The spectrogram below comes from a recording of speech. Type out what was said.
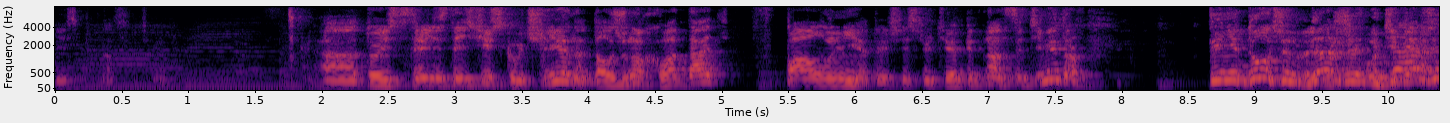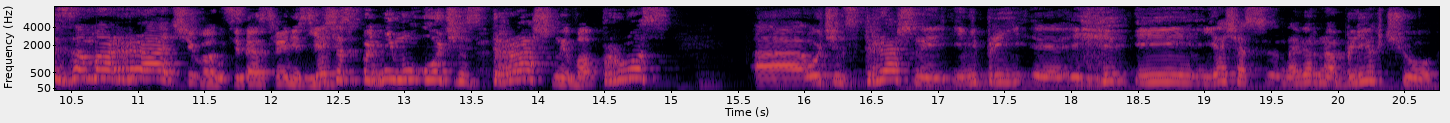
10-15 сантиметров. А, то есть среднестатистического члена должно хватать вполне. То есть если у тебя 15 сантиметров, ты не должен даже, у тебя, даже заморачиваться. У тебя средний... Я сейчас подниму очень страшный вопрос, а, очень страшный, и, непри... Э, и, и я сейчас, наверное, облегчу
